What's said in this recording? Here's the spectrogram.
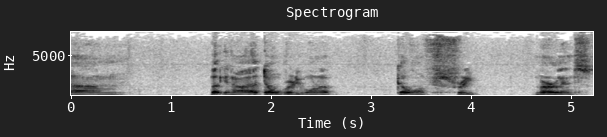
Um, but you know I don't really want to go on three Merlins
